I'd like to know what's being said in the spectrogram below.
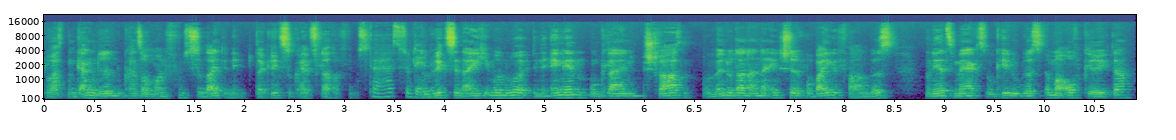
du hast einen Gang drin, du kannst auch mal einen Fuß zur Seite nehmen. Da kriegst du keinen Flatterfuß. Da hast du Du den. kriegst den eigentlich immer nur in engen und kleinen Straßen. Und wenn du dann an der Engstelle vorbeigefahren bist und jetzt merkst, okay, du wirst immer aufgeregter,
